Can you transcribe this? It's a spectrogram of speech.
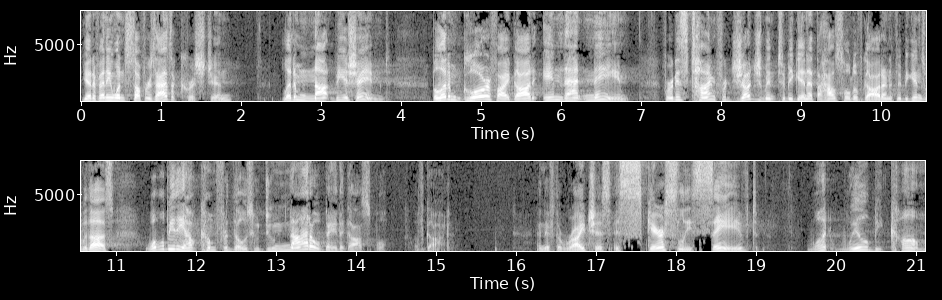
Yet if anyone suffers as a Christian, let him not be ashamed, but let him glorify God in that name. For it is time for judgment to begin at the household of God. And if it begins with us, what will be the outcome for those who do not obey the gospel of God? And if the righteous is scarcely saved, what will become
